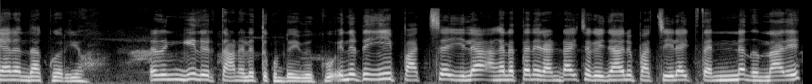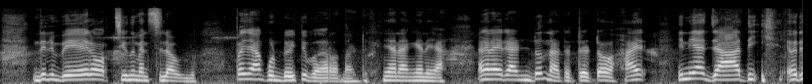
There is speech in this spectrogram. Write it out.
ഞാൻ എന്താക്കും അറിയോ ഏതെങ്കിലും ഒരു തണലത്ത് കൊണ്ടുപോയി വെക്കൂ. എന്നിട്ട് ഈ പച്ച ഇല അങ്ങനെ തന്നെ രണ്ടാഴ്ച കഴിഞ്ഞാലും പച്ച ഇലായിട്ട് തന്നെ നിന്നാലേ ഇതിന് വേറെ ഉറച്ചിന്ന് മനസ്സിലാവുള്ളൂ. അപ്പം ഞാൻ കൊണ്ടുപോയിട്ട് വേറെ നട്ടു ഞാൻ അങ്ങനെയാ. അങ്ങനെ രണ്ടും നട്ടിട്ട് കേട്ടോ ഇനി ആ ജാതി ഒരു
